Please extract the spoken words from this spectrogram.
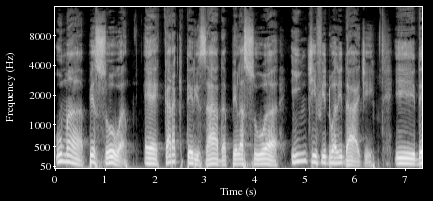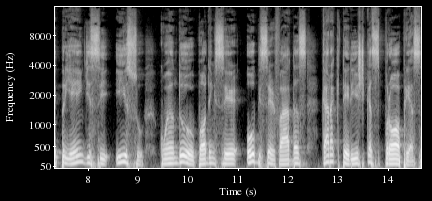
Uma pessoa é caracterizada pela sua individualidade e depreende-se isso quando podem ser observadas características próprias,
